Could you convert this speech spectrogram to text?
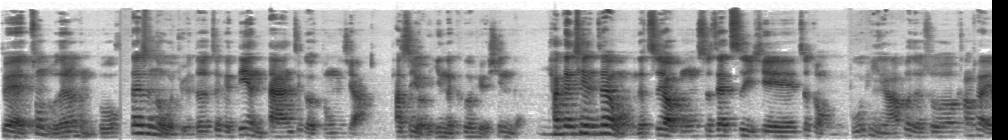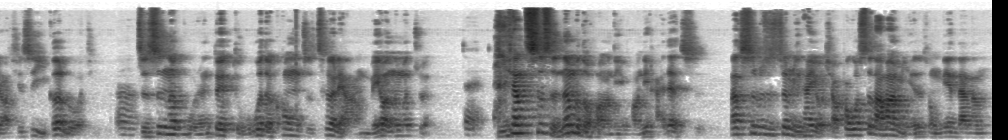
对，中毒的人很多。但是呢，我觉得这个炼丹这个东西啊，它是有一定的科学性的。它跟现在我们的制药公司在制一些这种补品啊，或者说抗衰老药，其实一个逻辑。嗯只是呢，古人对毒物的控制测量没有那么准。对，你像吃死那么多皇帝，皇帝还在吃，那是不是证明它有效？包括四大发明也是从炼丹当中，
